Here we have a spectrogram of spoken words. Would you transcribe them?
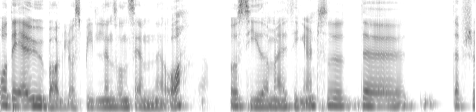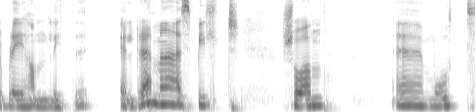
og det er ubehagelig å spille en sånn scene òg, og si de her tingene. Så det, derfor så ble han litt eldre. Men jeg har spilt Sean eh, mot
